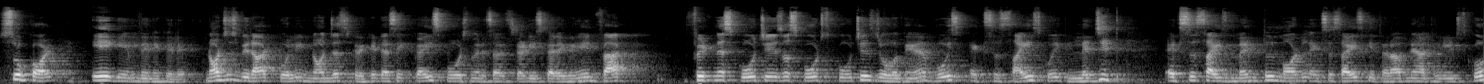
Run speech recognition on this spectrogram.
सो कॉल्ड ए गेम देने के लिए। Not just Virat Kohli not just cricket ऐसे कई स्पोर्ट्स में रिसर्च स्टडीज़ करे गई इनफैक्ट फिटनेस कोचेज और स्पोर्ट्स कोचेज जो होते हैं, वो इस एक्सरसाइज को एक legit exercise mental model exercise की तरह अपने एथलीट्स को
